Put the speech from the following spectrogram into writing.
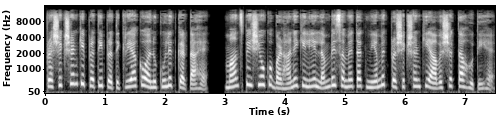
प्रशिक्षण के प्रति प्रतिक्रिया को अनुकूलित करता है। मांसपेशियों को बढ़ाने के लिए लंबे समय तक नियमित प्रशिक्षण की आवश्यकता होती है।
